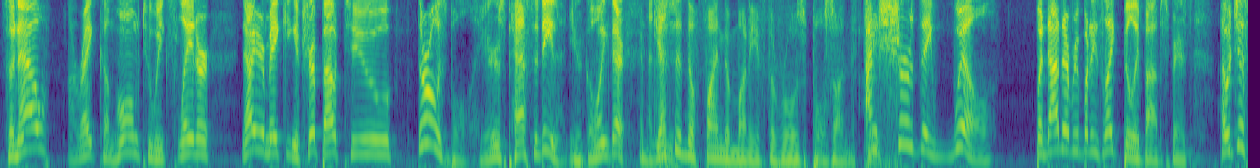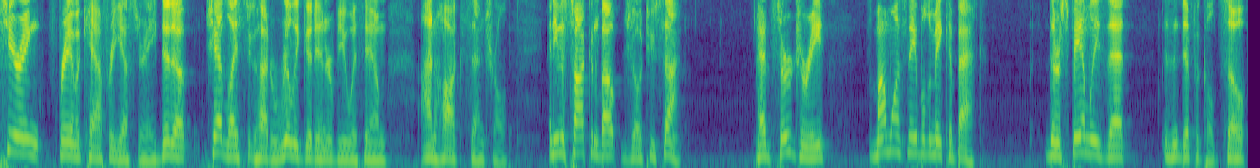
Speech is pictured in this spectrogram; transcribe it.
So now, all right, come home two weeks later. Now you're making a trip out to the Rose Bowl. Here's Pasadena. You're going there. I'm And guessing they'll find the money if the Rose Bowl's on the team. I'm sure they will, but not everybody's like Billy Bob's parents. I was just hearing Fran McCaffery yesterday. Did a Chad Leistikow had a really good interview with him on Hawk Central, and he was talking about Joe Toussaint. Had surgery. His mom wasn't able to make it back. There's families that isn't difficult, so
